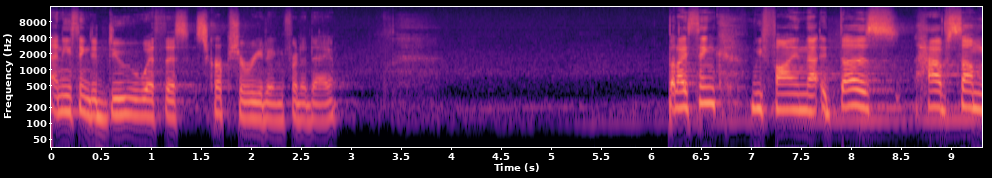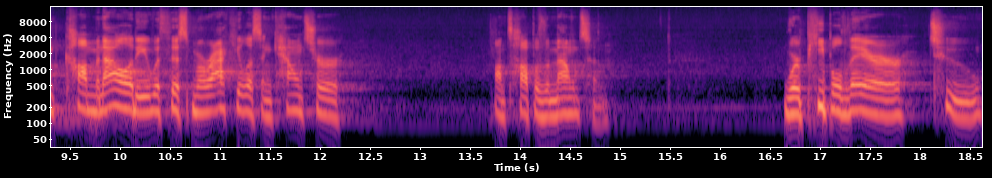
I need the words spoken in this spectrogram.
anything to do with this scripture reading for today. But I think we find that it does have some commonality with this miraculous encounter on top of a mountain, where people there too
